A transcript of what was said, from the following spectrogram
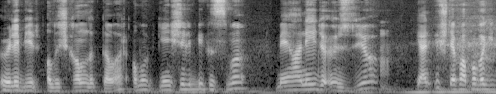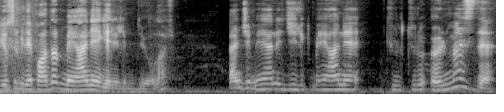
Öyle bir alışkanlık da var. Ama gençlerin bir kısmı meyhaneyi de özlüyor. Yani üç defa papa gidiyorsa bir defa da meyhaneye gelelim diyorlar. Bence meyhanecilik, meyhane kültürü ölmez de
